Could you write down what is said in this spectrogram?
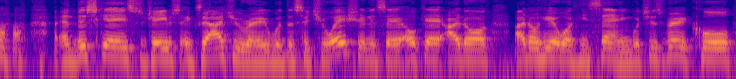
In this case, James exaggerated with the situation and say, "Okay, I don't, I don't hear what he's saying," which is very cool,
